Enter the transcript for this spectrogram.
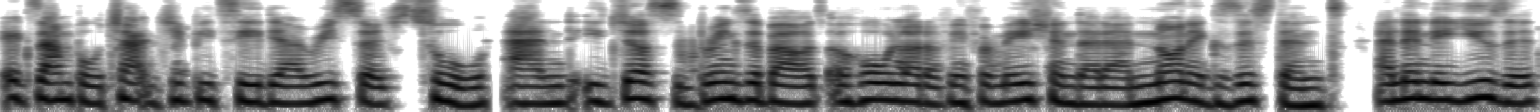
example chat gpt their research tool and it just brings about a whole lot of information that are non-existent and then they use it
